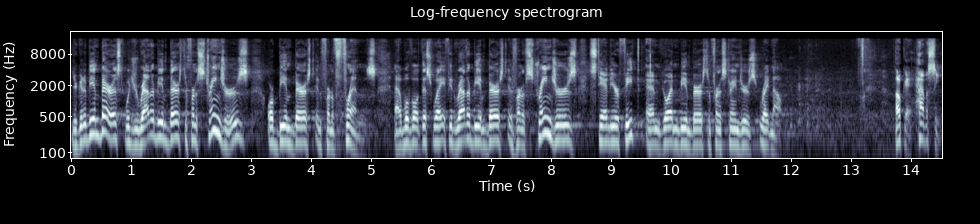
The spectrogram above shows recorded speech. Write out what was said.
You're going to be embarrassed. Would you rather be embarrassed in front of strangers or be embarrassed in front of friends? And we'll vote this way. If you'd rather be embarrassed in front of strangers, stand to your feet and go ahead and be embarrassed in front of strangers right now. Okay, have a seat.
